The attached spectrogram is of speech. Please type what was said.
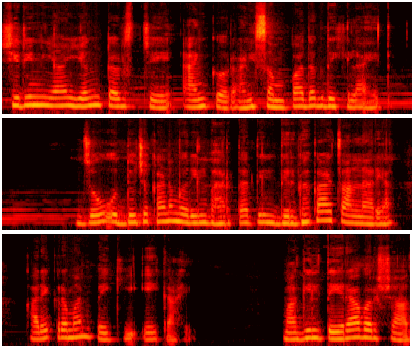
शिरीन या यंग टर्सचे अँकर आणि संपादक देखील आहेत. जो उद्योजकांवरील भारतातील दीर्घकाळ चालणाऱ्या कार्यक्रमांपैकी एक आहे. मागील तेरा वर्षात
